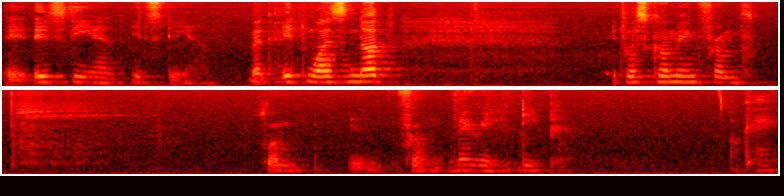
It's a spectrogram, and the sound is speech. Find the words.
it, it's the end it's the end but Okay. it was not it was coming from from from very deep Okay.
